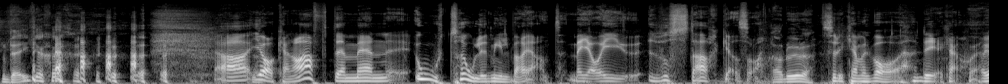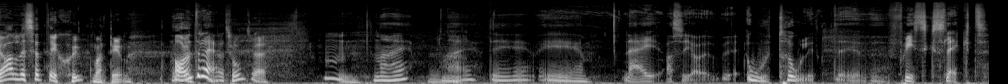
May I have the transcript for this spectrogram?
Dig kanske? Ja, jag kan ha haft det men otroligt mild variant. Men jag är ju urstark alltså. Ja, du är det. Så det kan väl vara det kanske. Ja, Jag har aldrig sett dig sjuk Martin. Har du inte det? Jag tror inte det. Hmm, nej, nej, det är... Nej, alltså jag är otroligt eh, frisk släkt.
